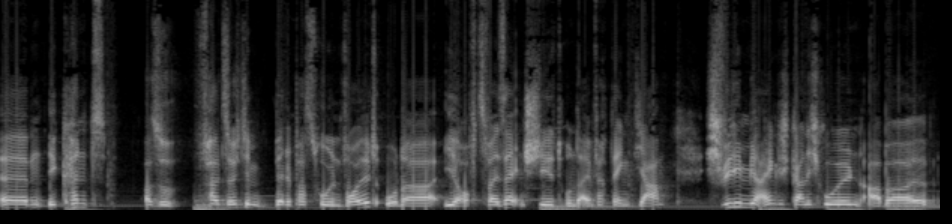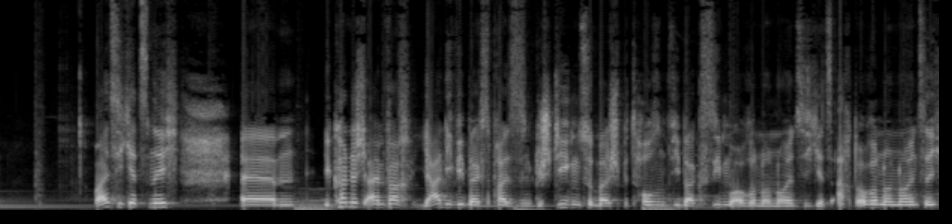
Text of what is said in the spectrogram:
Ähm, ihr könnt also falls ihr euch den Battle Pass holen wollt oder ihr auf zwei Seiten steht und einfach denkt, ja, ich will ihn mir eigentlich gar nicht holen, aber weiß ich jetzt nicht. Ähm, ihr könnt euch einfach, ja, die V-Bucks-Preise sind gestiegen, zum Beispiel 1000 V-Bucks 7,99 Euro, jetzt 8,99 Euro,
